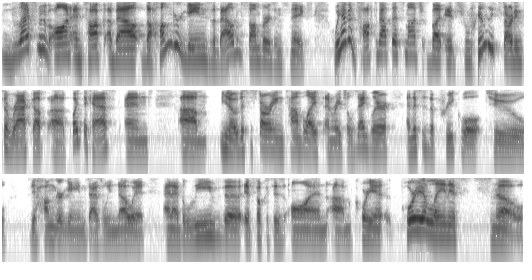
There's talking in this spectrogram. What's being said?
let's move on and talk about the Hunger Games, the Ballad of Songbirds and Snakes. We haven't talked about this much, but it's really starting to rack up uh, quite the cast. And, um, you know, this is starring Tom Blythe and Rachel Zegler, and this is the prequel to the Hunger Games as we know it. And I believe the it focuses on um, Coriolanus Snow,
